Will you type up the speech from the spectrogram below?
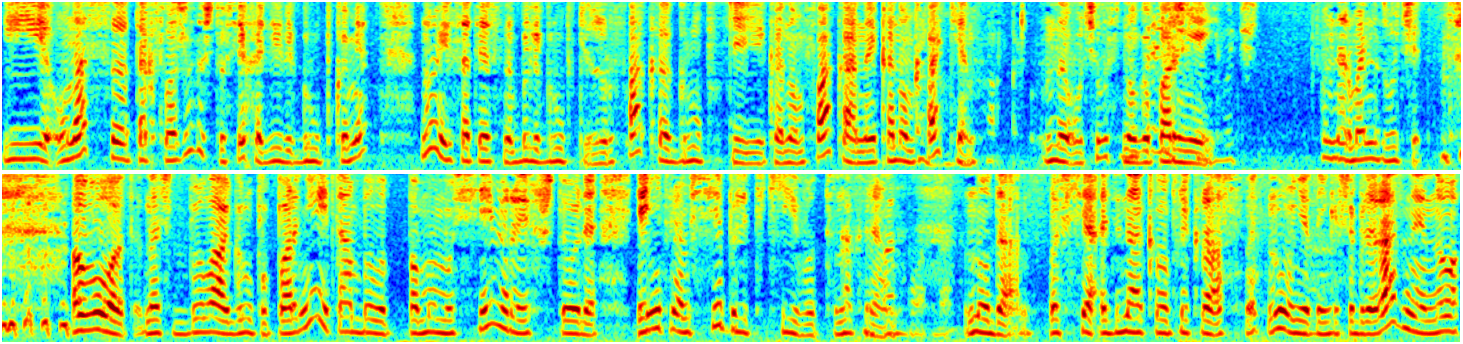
И у нас э, так сложилось, что все ходили группками. Ну, и, соответственно, были группки журфака, группки экономфака. А на экономфаке Фак. да, училось много Неприлично парней. звучит. Нормально звучит. Вот, значит, была группа парней, и там было, по-моему, семеро их, что ли. И они прям все были такие вот, ну Как прям... подбор, да? Ну да, но все одинаково прекрасны. Ну, нет, они, конечно, были разные, но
